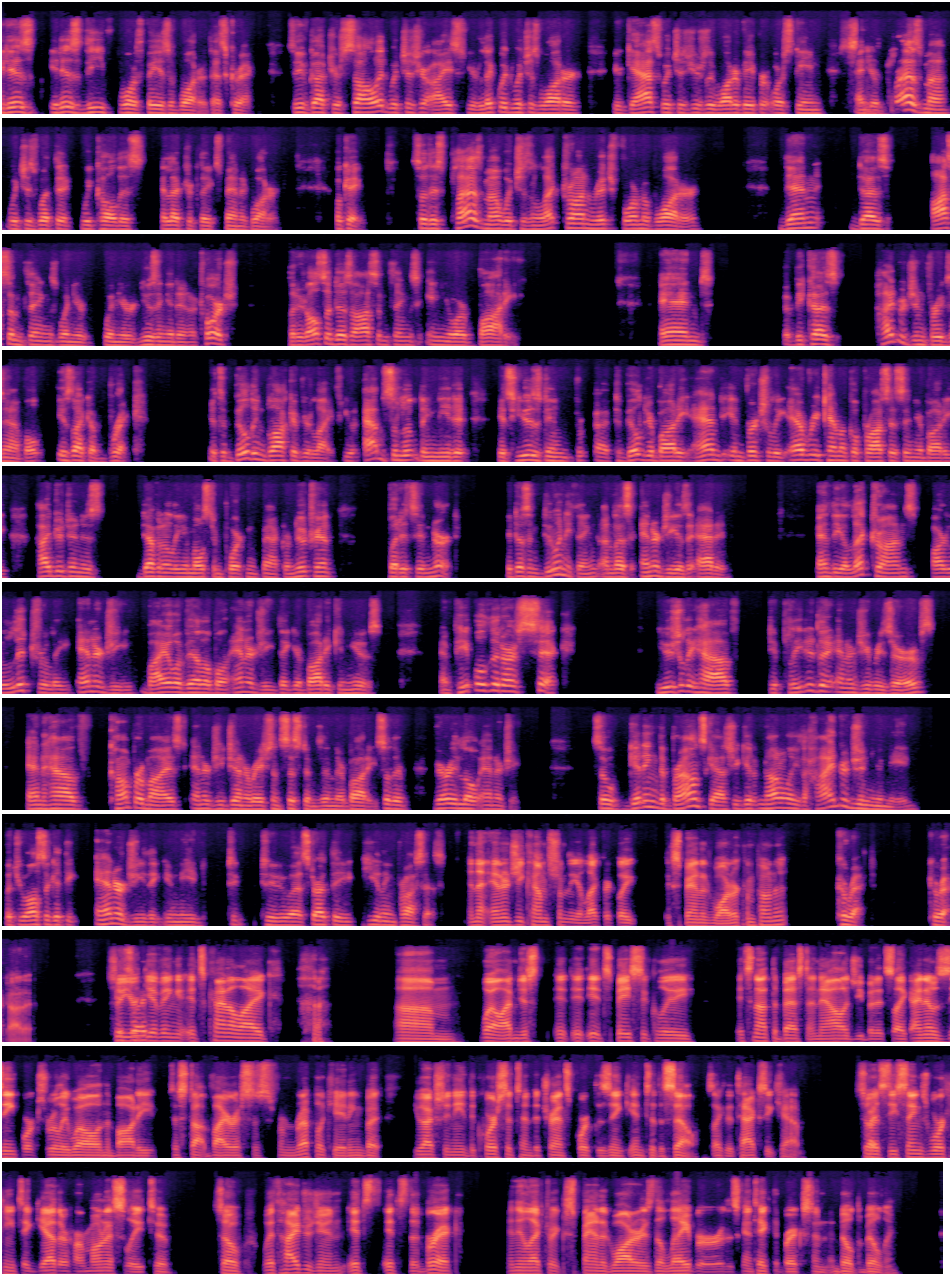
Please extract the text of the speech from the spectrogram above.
It is, it is the fourth phase of water. That's correct. So you've got your solid, which is your ice, your liquid, which is water, your gas, which is usually water vapor or steam, and your plasma, which is what the, we call this electrically expanded water. Okay, so this plasma, which is an electron-rich form of water, then does awesome things when you're when you're using it in a torch, but it also does awesome things in your body. And because hydrogen, for example, is like a brick. It's a building block of your life. You absolutely need it. It's used in uh, to build your body and in virtually every chemical process in your body. Hydrogen is definitely your most important macronutrient, but it's inert. It doesn't do anything unless energy is added. And the electrons are literally energy, bioavailable energy that your body can use. And people that are sick usually have depleted their energy reserves and have compromised energy generation systems in their body. So they're very low energy. So getting the Brown's gas, you get not only the hydrogen you need, but you also get the energy that you need to, to uh, start the healing process. And that energy comes from the electrically expanded water component. Correct. Correct. Got it. So It's you're like- giving it's kind of like um well, I'm just it, it it's basically it's not the best analogy, but it's like I know zinc works really well in the body to stop viruses from replicating, but you actually need the quercetin to transport the zinc into the cell. It's like the taxi cab. So Right. it's these things working together harmoniously to so with hydrogen, it's it's the brick and the electric expanded water is the laborer that's going to take the bricks and, and build the building.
